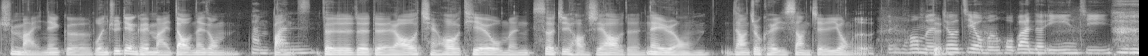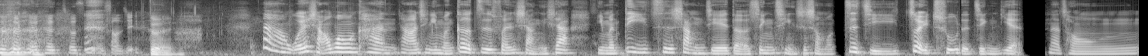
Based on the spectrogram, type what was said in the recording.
去买那个文具店可以买到那种板子，对对对对，然后前后贴我们设计好写好的内容，这样就可以上街用了。对，然后我们就借我们伙伴的影印机，就直接上街。对。那我也想要问问看，想要请你们各自分享一下你们第一次上街的心情是什么，自己最初的经验。那从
